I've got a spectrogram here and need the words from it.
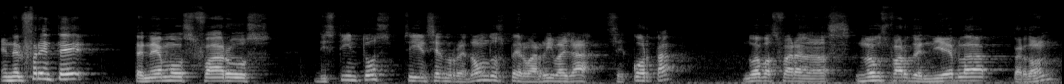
En el frente tenemos faros distintos, siguen siendo redondos pero arriba ya se corta. Nuevas faras, nuevos faros de niebla, perdón,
